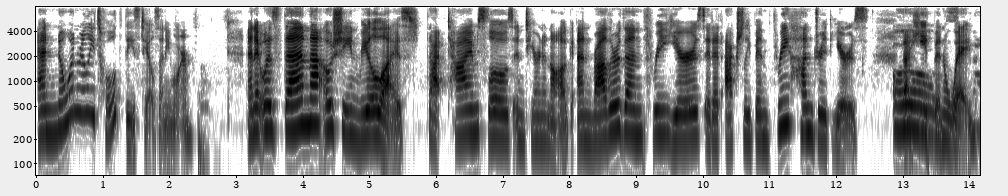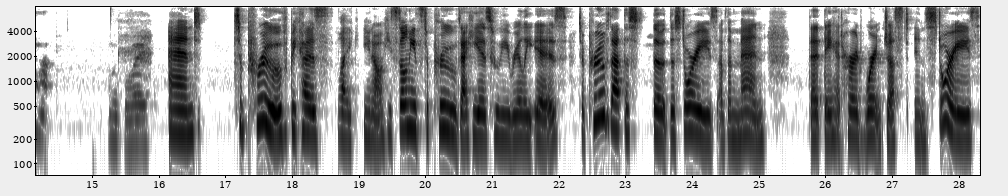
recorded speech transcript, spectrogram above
And no one really told these tales anymore. And it was then that Oisin realized that time slows in Tir na Nog, and rather than three years, it had actually been 300 years oh, that he'd oh, been away. Snap. Oh boy. And to prove because like you know he still needs to prove that he is who he really is to prove that the the, the stories of the men that they had heard weren't just in stories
